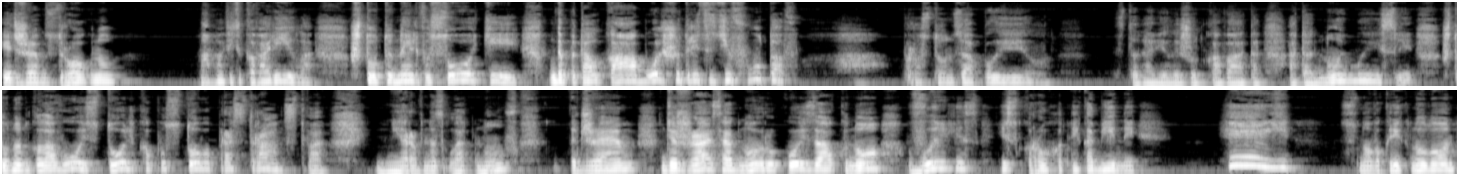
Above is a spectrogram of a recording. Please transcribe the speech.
и Джем вздрогнул, Мама ведь говорила, что туннель высокий, до потолка больше тридцати футов. Просто он забыл. Становилось жутковато от одной мысли, что над головой столько пустого пространства. Нервно сглотнув, Джем, держась одной рукой за окно, вылез из крохотной кабины. «Эй!» — снова крикнул он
